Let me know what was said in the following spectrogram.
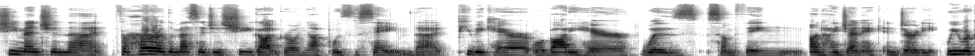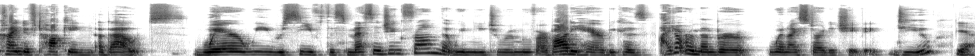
she mentioned that for her, the messages she got growing up was the same that pubic hair or body hair was something unhygienic and dirty. We were kind of talking about where we received this messaging from that we need to remove our body hair because I don't remember when I started shaving. Do you? Yeah,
